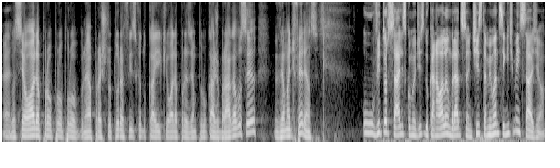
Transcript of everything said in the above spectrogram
é. Você olha para pro, pro, né, a estrutura física do Kaique, olha, por exemplo, o Lucas Braga, você vê uma diferença. O Vitor Salles, como eu disse, do canal Alambrado Santista, me manda a seguinte mensagem, ó.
